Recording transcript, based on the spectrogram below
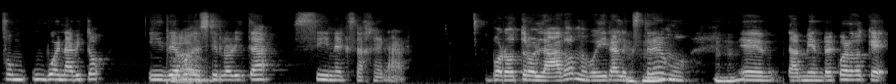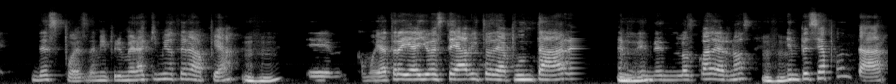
fue un, buen hábito y debo decirlo ahorita sin exagerar. Por otro lado, me voy a ir al extremo. Em, también recuerdo que después de mi primera quimioterapia, eh, como ya traía yo este hábito de apuntar en, los cuadernos, empecé a apuntar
